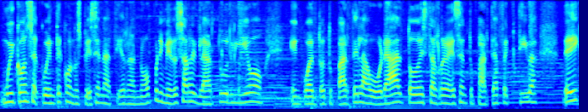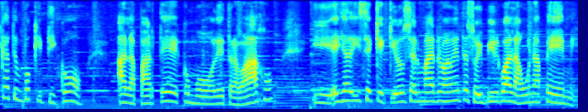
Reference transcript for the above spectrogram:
muy consecuente con los pies en la tierra. No, primero es arreglar tu lío en cuanto a tu parte laboral, todo está al revés en tu parte afectiva. Dedícate un poquitico a la parte como de trabajo y ella dice que quiero ser madre nuevamente, soy Virgo a la 1 pm.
